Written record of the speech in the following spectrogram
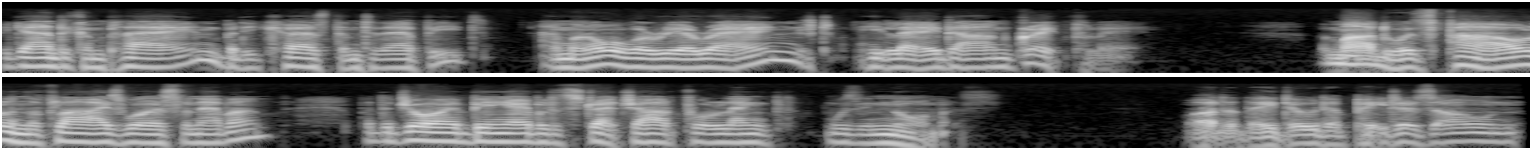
began to complain, but he cursed them to their feet, and when all were rearranged, he lay down gratefully. The mud was foul and the flies worse than ever, but the joy of being able to stretch out full length was enormous. What did they do to Pieterzoon?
